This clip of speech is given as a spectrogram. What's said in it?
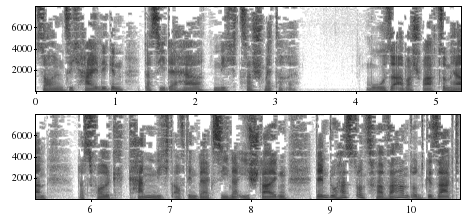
sollen sich heiligen, dass sie der Herr nicht zerschmettere. Mose aber sprach zum Herrn, das Volk kann nicht auf den Berg Sinai steigen, denn du hast uns verwarnt und gesagt,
